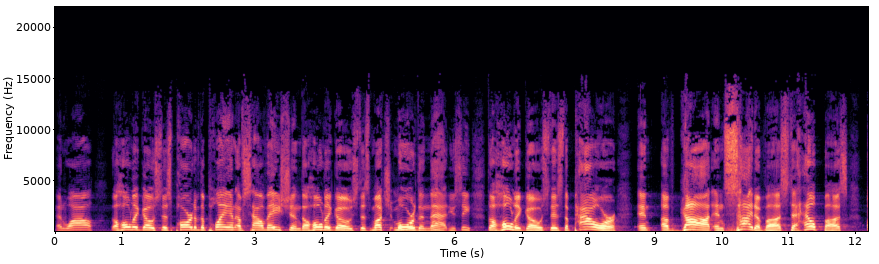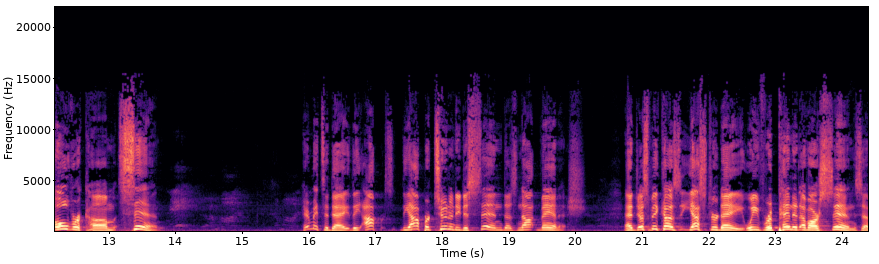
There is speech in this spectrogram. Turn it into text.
And while the Holy Ghost is part of the plan of salvation. The Holy Ghost is much more than that. You see, the Holy Ghost is the power in, of God inside of us to help us overcome sin. Hear me today. The, op- the opportunity to sin does not vanish. And just because yesterday we've repented of our sins uh,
